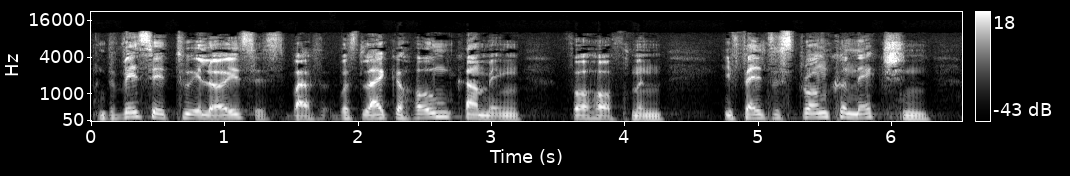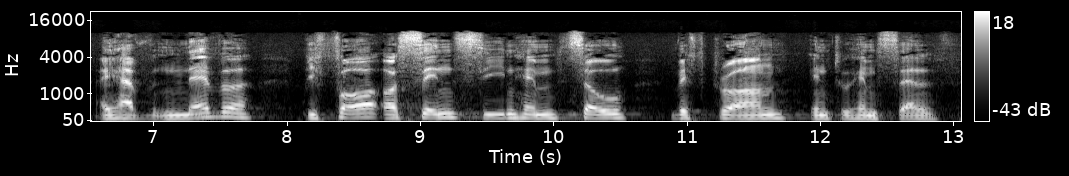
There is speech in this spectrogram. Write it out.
the visit to Eleusis was, was like a homecoming for Hofmann. He felt a strong connection. I have never before or since seen him so withdrawn into himself.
